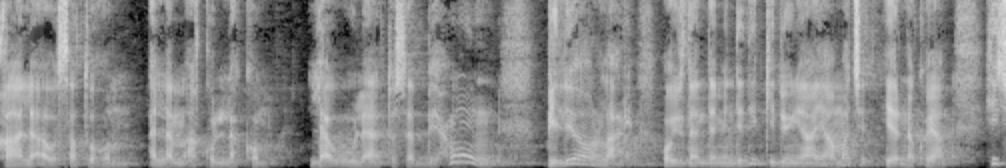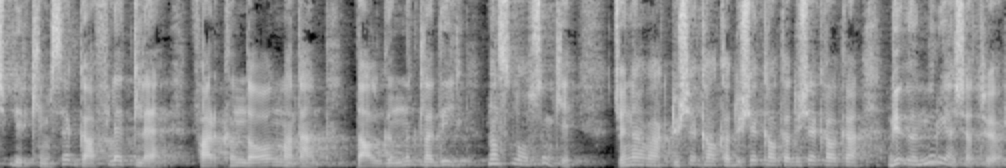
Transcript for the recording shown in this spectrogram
قال أوسطهم ألم أقل لكم لَوْلَا تُسَبِّحُونَ Biliyorlar. O yüzden demin dedik ki dünyayı amaç yerine koyan hiçbir kimse gafletle, farkında olmadan, dalgınlıkla değil. Nasıl olsun ki? Cenab-ı Hak düşe kalka, düşe kalka, düşe kalka bir ömür yaşatıyor.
